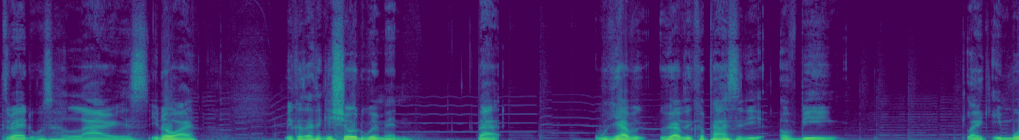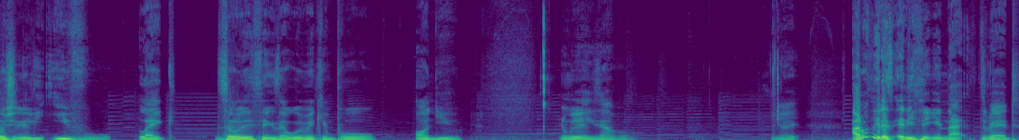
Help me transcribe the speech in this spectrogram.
thread was hilarious. You know why? Because I think it showed women that we have we have the capacity of being like emotionally evil. Like some of the things that women can pull on you. Give me an example. Right. I don't think there's anything in that thread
